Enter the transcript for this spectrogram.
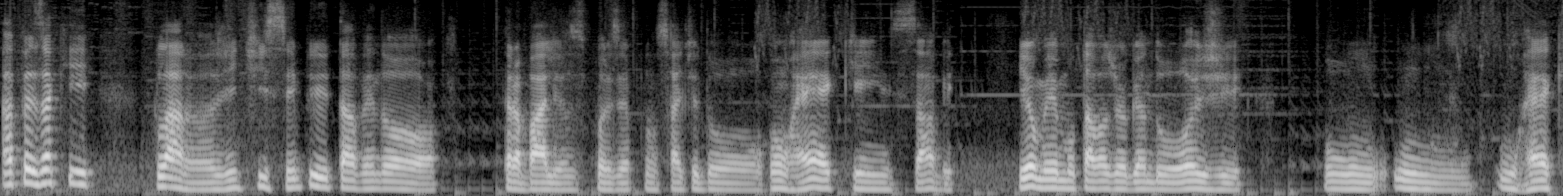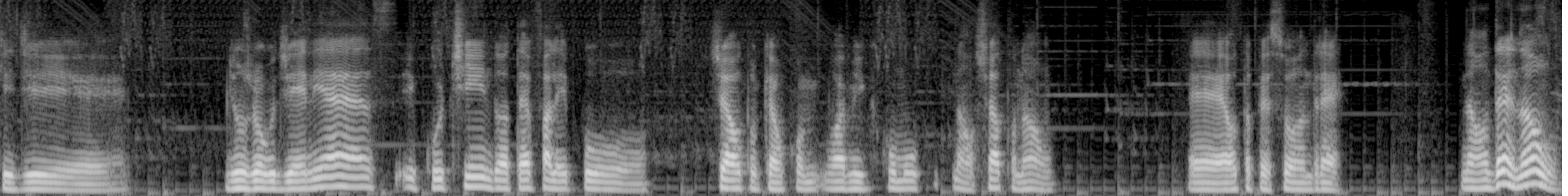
Apesar que, claro, a gente sempre tá vendo trabalhos, por exemplo, no site do Ron Hacking, sabe? Eu mesmo tava jogando hoje um, um, um hack de, de um jogo de NES e curtindo, até falei pro Shelton, que é um, um amigo comum. Não, Shelton não. É outra pessoa, André. Não, André não.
